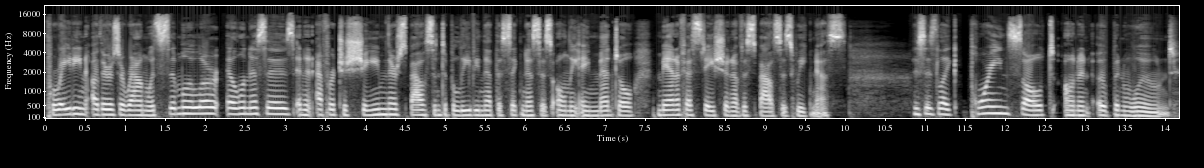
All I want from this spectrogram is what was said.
parading others around with similar illnesses in an effort to shame their spouse into believing that the sickness is only a mental manifestation of the spouse's weakness. This is like pouring salt on an open wound.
